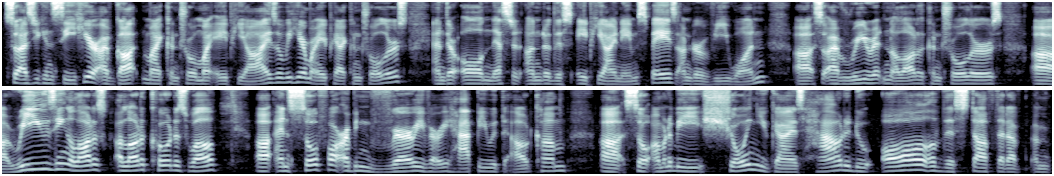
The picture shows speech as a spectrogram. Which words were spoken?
So as you can see here, I've got my control, my APIs over here, my API controllers, and they're all nested under this API namespace under V1. Uh, so I've rewritten a lot of the controllers uh, reusing a lot of a lot of code as well. Uh, and so far, I've been very very happy with the outcome. Uh, so I'm gonna be showing you guys how to do all of this stuff that i am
